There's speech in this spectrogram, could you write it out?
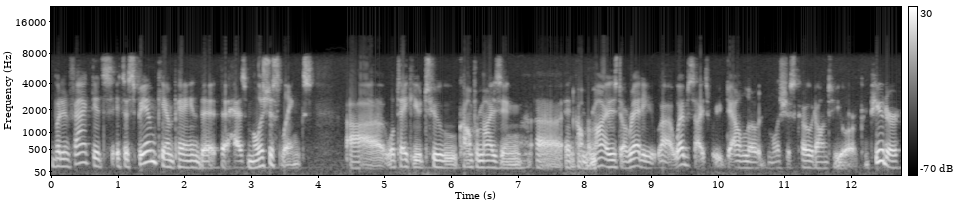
but in fact it's it's a spam campaign that, that has malicious links uh, will take you to compromising uh, and compromised already uh, websites where you download malicious code onto your computer.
